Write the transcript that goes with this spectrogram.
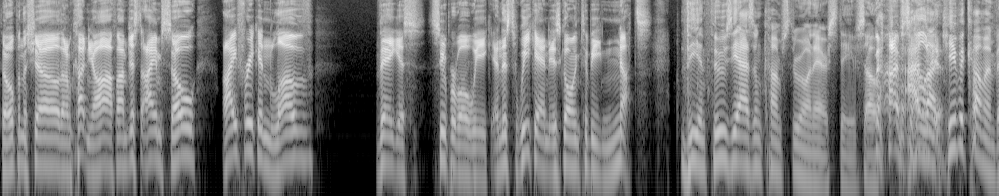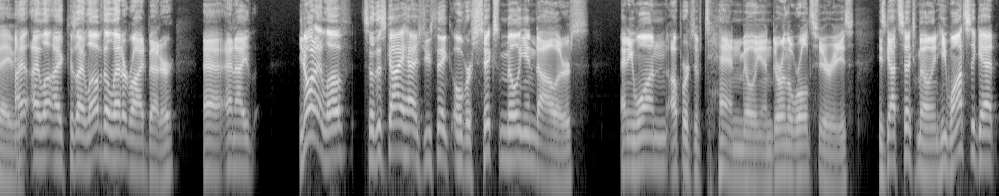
to open the show. That I'm cutting you off. I'm just, I am so, I freaking love Vegas Super Bowl week, and this weekend is going to be nuts. The enthusiasm comes through on air, Steve. So I'm I like you. keep it coming, baby. I, I love because I, love the Let It Ride bettor, uh, and I, you know what I love. So this guy has, you think, over six million dollars, and he won upwards of ten million during the World Series. He's got six million. He wants to get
